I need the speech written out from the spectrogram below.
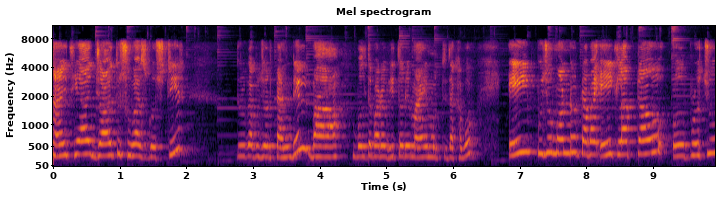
সাঁইথিয়া, জয়তু সুভাষ গোষ্ঠীর দুর্গাপুজোর প্যান্ডেল বা বলতে পারো ভিতরে মায়ের মূর্তি দেখাবো। এই পুজো মণ্ডপটা বা এই ক্লাবটাও প্রচুর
